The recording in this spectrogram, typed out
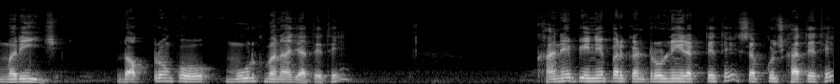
मरीज़ डॉक्टरों को मूर्ख बना जाते थे, खाने पीने पर कंट्रोल नहीं रखते थे, सब कुछ खाते थे।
